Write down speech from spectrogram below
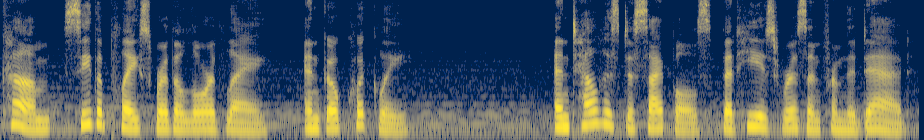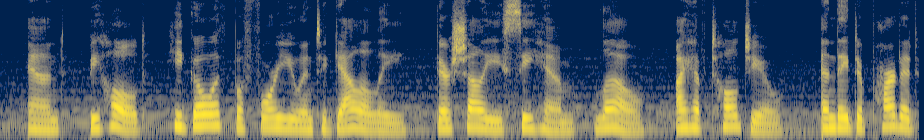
Come, see the place where the Lord lay, and go quickly. And tell his disciples that he is risen from the dead, and, behold, he goeth before you into Galilee, there shall ye see him, lo, I have told you. And they departed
